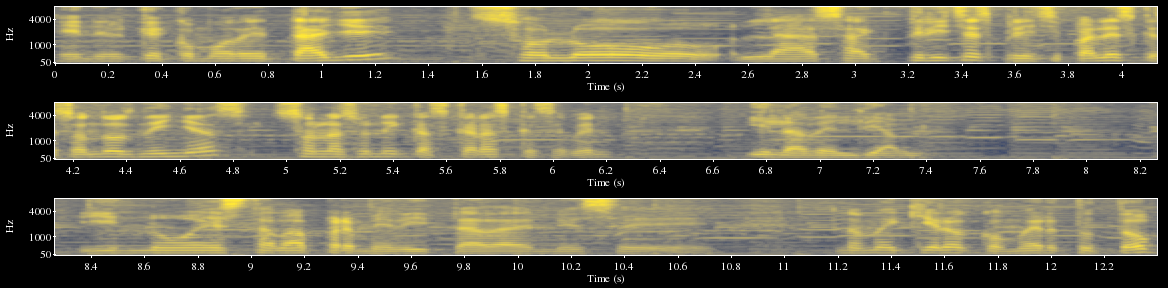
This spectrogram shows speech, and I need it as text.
En el que, como detalle, solo las actrices principales, que son dos niñas, son las únicas caras que se ven. Y la del diablo. Y no estaba premeditada en ese. No me quiero comer tu top,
